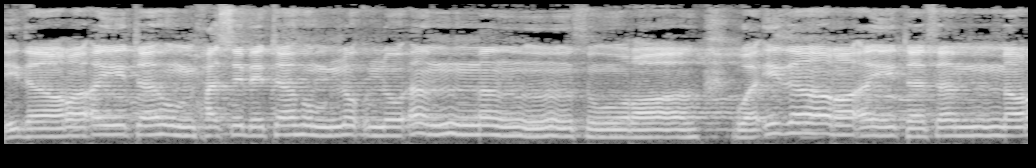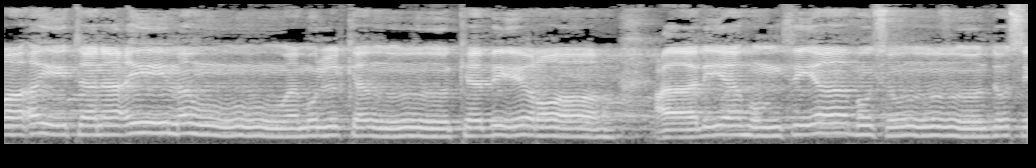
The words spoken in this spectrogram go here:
إذا رأيتهم حسبتهم لؤلؤا منثورا. وإذا رأيت ثم رأيت نعيما وملكا كبيرا. عاليهم ثياب سندس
